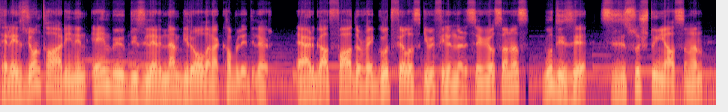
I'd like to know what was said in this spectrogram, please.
televizyon tarihinin en büyük dizilerinden biri olarak kabul edilir. Eğer Godfather ve Goodfellas gibi filmleri seviyorsanız, bu dizi sizi suç dünyasının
